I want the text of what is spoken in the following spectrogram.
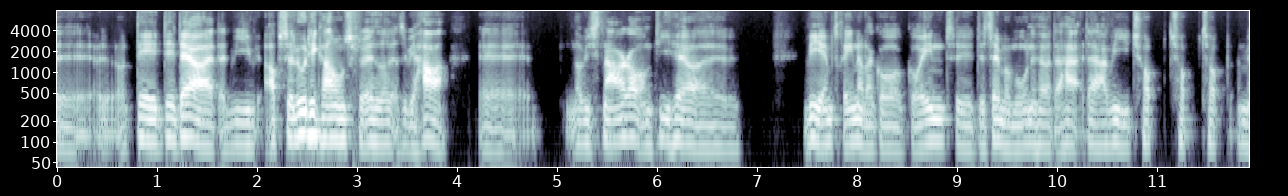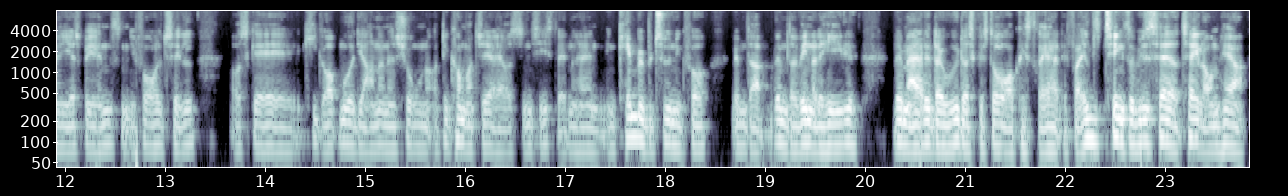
at og det, det er der, at, at vi absolut ikke har nogen svagheder, altså vi har, øh, når vi snakker om de her øh, VM-træner, der går, går ind til december måned her, der, har, der er vi i top, top, top med Jesper Jensen i forhold til og skal kigge op mod de andre nationer, og det kommer til at også sin sidste ende have en, en kæmpe betydning for, hvem der, hvem der vinder det hele. Hvem er det derude, der skal stå og orkestrere det? For alle de ting, som vi sidder og taler om her,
